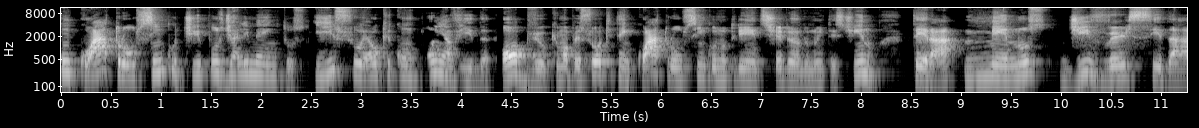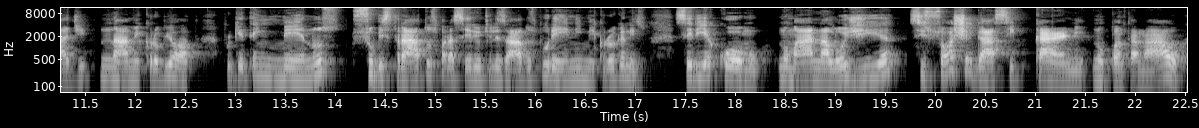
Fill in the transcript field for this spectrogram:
com quatro ou cinco tipos de alimentos. E isso é o que compõe a vida. Óbvio que uma pessoa que tem quatro ou cinco nutrientes chegando no intestino terá menos diversidade na microbiota, porque tem menos substratos para serem utilizados por N microorganismos. Seria como, numa analogia, se só chegasse carne no Pantanal,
